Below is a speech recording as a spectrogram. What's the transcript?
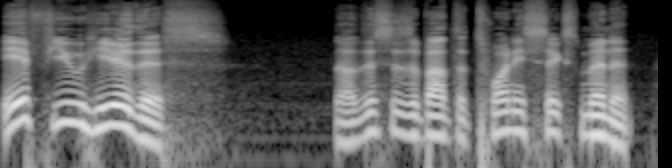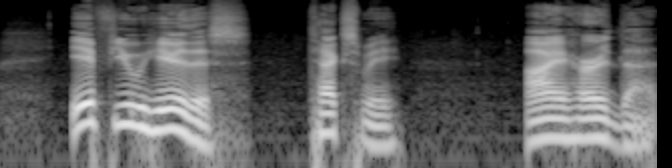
If you hear this, now this is about the 26th minute. If you hear this, text me. I heard that.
